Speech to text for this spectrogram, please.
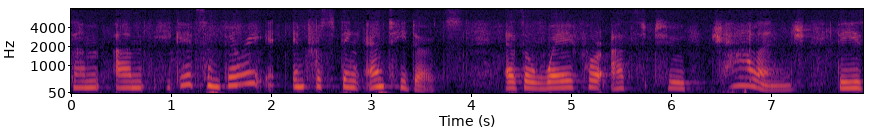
some, um, he gave some very interesting antidotes as a way for us to challenge these,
